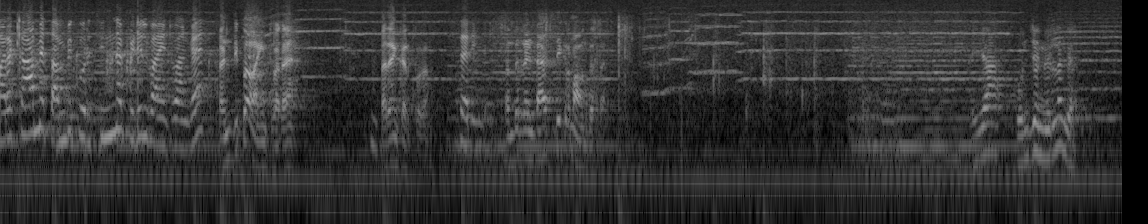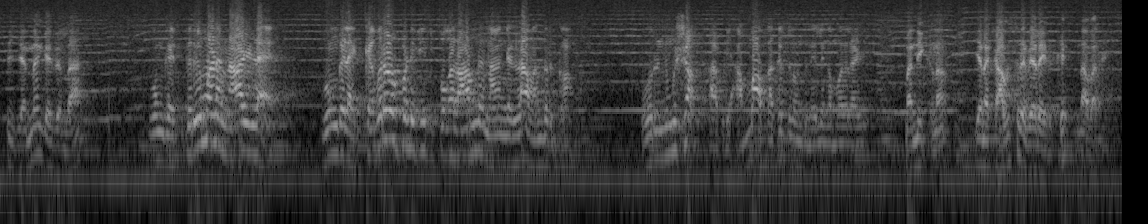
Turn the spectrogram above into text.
மறக்காம தம்பிக்கு ஒரு சின்ன பிடில் வாங்கிட்டு வாங்க. கண்டிப்பா வாங்கிட்டு வரேன். வரேன் கற்பகம் சரிங்க. வந்து ரெண்டா சீக்கிரமா வந்துடுறேன். ஐயா கொஞ்சம் நில்லுங்க. என்னங்க இதெல்லாம்? உங்க திருமண நாள்ல உங்களை கௌரவப்படுத்திட்டு போகலாம்னு நாங்கெல்லாம் வந்திருக்கோம். ஒரு நிமிஷம். அப்படி அம்மா பக்கத்துல வந்து நில்லுங்க முதலாளி. மன்னிக்கணும். எனக்கு அவசர வேலை இருக்கு. நான் வரேன்.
